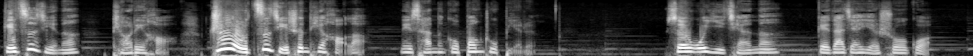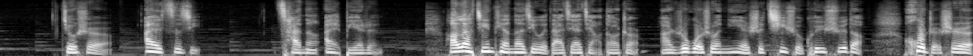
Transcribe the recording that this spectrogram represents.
给自己呢调理好。只有自己身体好了，你才能够帮助别人。所以我以前呢，给大家也说过，就是爱自己，才能爱别人。好了，今天呢就给大家讲到这儿啊。如果说你也是气血亏虚的，或者是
